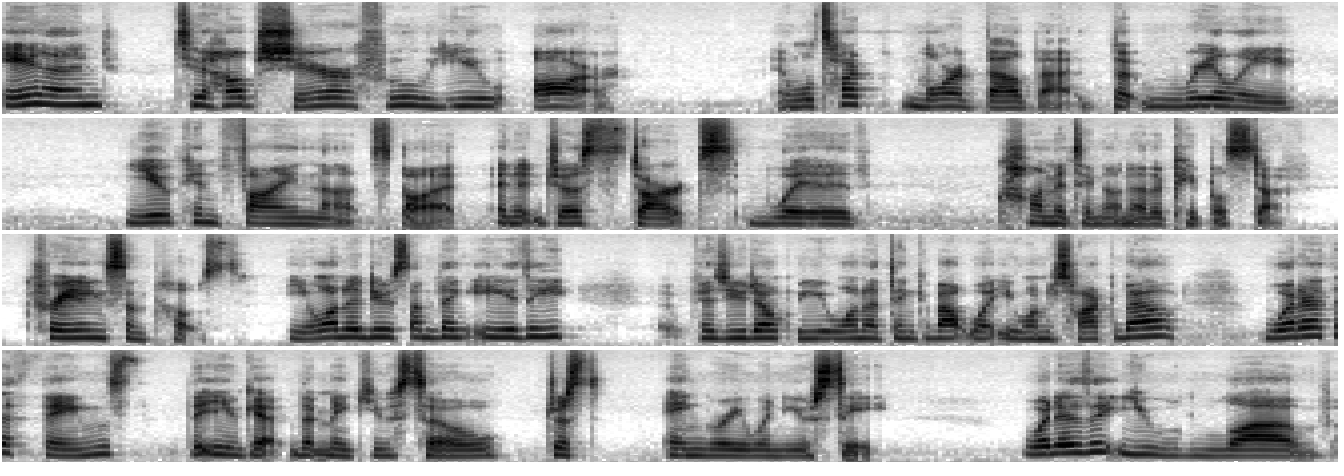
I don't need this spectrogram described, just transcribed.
and to help share who you are. And we'll talk more about that, but really, you can find that spot. And it just starts with commenting on other people's stuff, creating some posts. You want to do something easy because you don't, you want to think about what you want to talk about. What are the things that you get that make you so just angry when you see? What is it you love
